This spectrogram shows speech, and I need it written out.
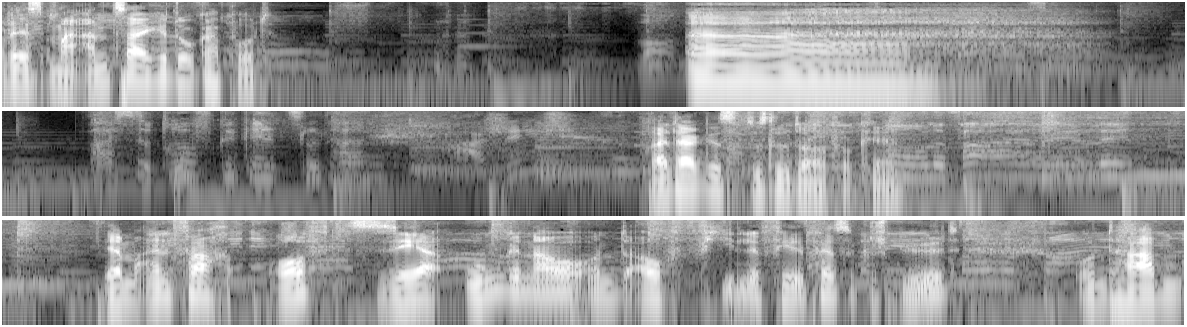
Oder ist meine Anzeige do kaputt? Äh. Freitag ist Düsseldorf, okay. Wir haben einfach oft sehr ungenau und auch viele Fehlpässe gespielt und haben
